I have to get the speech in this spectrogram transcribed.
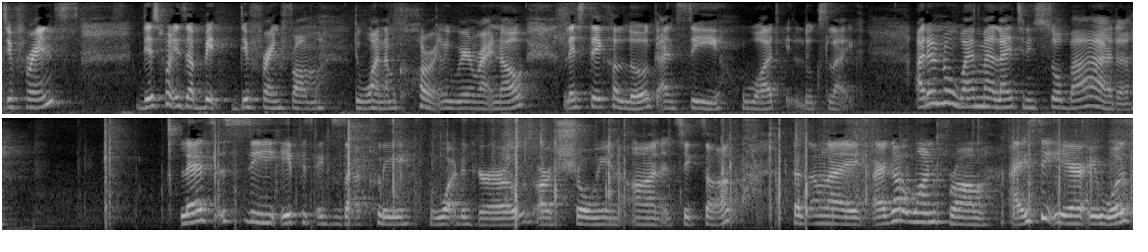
different. This one is a bit different from the one I'm currently wearing right now. Let's take a look and see what it looks like. I don't know why my lighting is so bad. Let's see if it's exactly what the girls are showing on TikTok. Because I'm like, I got one from I See Hair. It was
